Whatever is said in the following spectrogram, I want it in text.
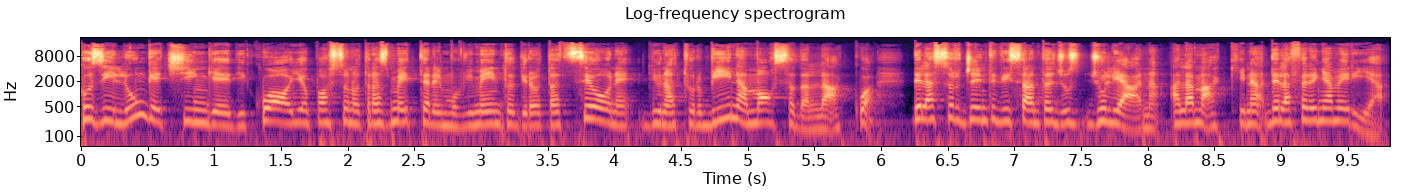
Così lunghe cinghie di cuoio possono trasmettere il movimento di rotazione di una turbina mossa dall'acqua della sorgente di Santa Giuliana alla macchina della falegnameria.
